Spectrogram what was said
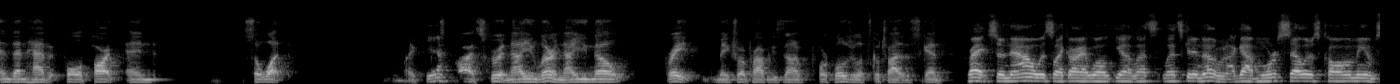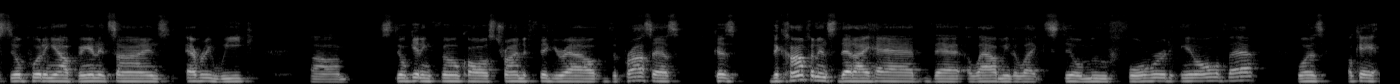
and then have it fall apart. And so what? Like, yeah, all right, screw it. Now you learn. Now you know. Great. Make sure a property's not a foreclosure. Let's go try this again. Right. So now it's like, all right, well, yeah, let's let's get another one. I got more sellers calling me. I'm still putting out bandit signs every week. Um, still getting phone calls, trying to figure out the process because the confidence that I had that allowed me to like still move forward in all of that was okay,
